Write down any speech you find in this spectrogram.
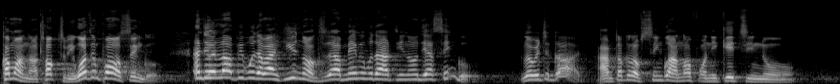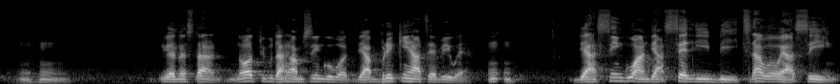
Come on now, talk to me. Wasn't Paul single? And there are a lot of people that were eunuchs. There are many people that, you know, they are single. Glory to God. I'm talking of single and not fornicating, no. Mm-hmm. You understand? Not people that I'm single, but they are breaking hearts everywhere. Mm-mm. They are single and they are celibates. That's what we are saying.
